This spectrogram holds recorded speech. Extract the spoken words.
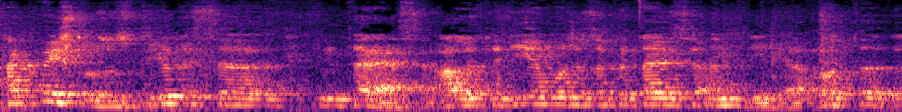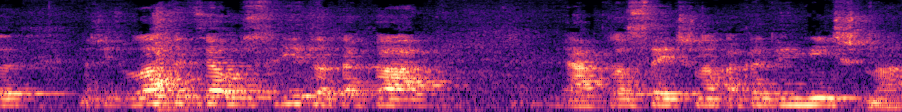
так вийшло, зустрілися інтереси. Але тоді я може запитаюся Андрія. От, значить, власне, ця освіта така класична, академічна.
